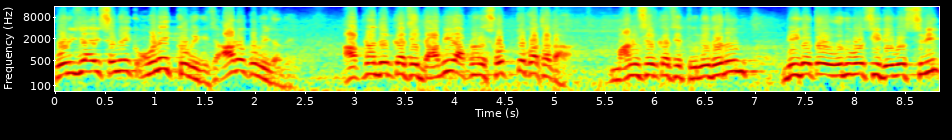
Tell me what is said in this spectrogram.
পরিযায়ী শ্রমিক অনেক কমে গেছে আরও কমে যাবে। আপনাদের কাছে দাবি, আপনারা সত্য কথাটা মানুষের কাছে তুলে ধরুন। বিগত উর্বশী দেবশ্রী,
